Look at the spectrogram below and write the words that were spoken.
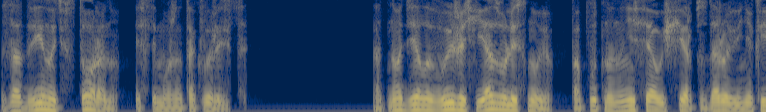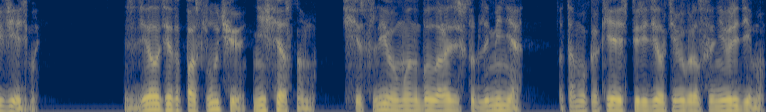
задвинуть в сторону, если можно так выразиться. Одно дело выжечь язву лесную, попутно нанеся ущерб здоровью некой ведьмы. Сделать это по случаю, несчастному. Счастливым он был разве что для меня, потому как я из переделки выбрался невредимым.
